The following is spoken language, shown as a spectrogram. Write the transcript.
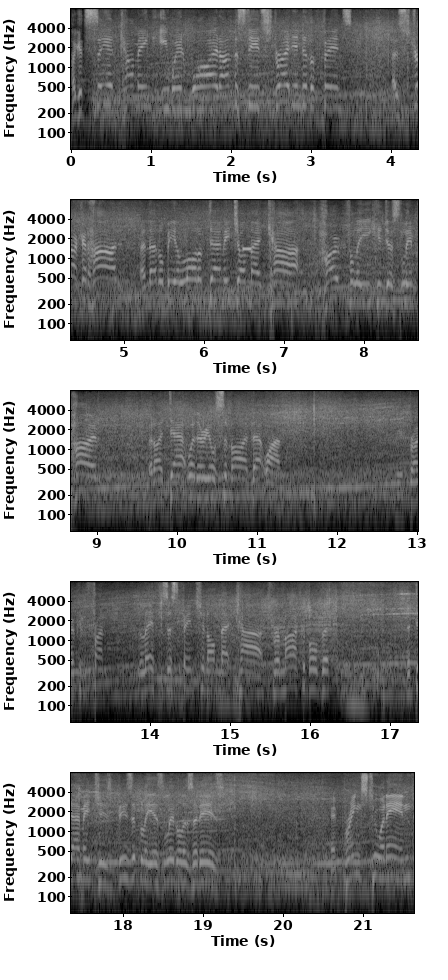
I could see it coming. He went wide, understeered straight into the fence, has struck it hard, and that'll be a lot of damage on that car. Hopefully he can just limp home, but I doubt whether he'll survive that one. Broken front left suspension on that car. It's remarkable that the damage is visibly as little as it is. It brings to an end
